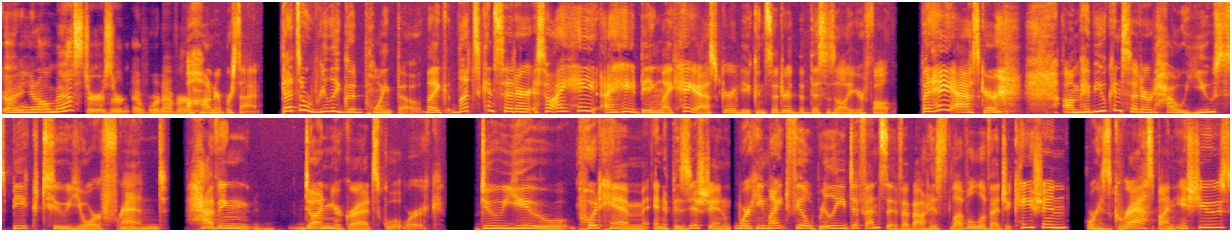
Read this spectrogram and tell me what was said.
a you know, masters or, or whatever. A hundred percent. That's a really good point though. Like let's consider so I hate I hate being like, "Hey Asker, have you considered that this is all your fault?" But hey, Asker, um, have you considered how you speak to your friend having done your grad school work? Do you put him in a position where he might feel really defensive about his level of education or his grasp on issues?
